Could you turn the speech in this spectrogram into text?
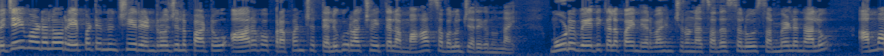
విజయవాడలో రేపటి నుంచి రెండు రోజుల పాటు ఆరవ ప్రపంచ తెలుగు రచయితల మహాసభలు జరగనున్నాయి. మూడు వేదికలపై నిర్వహించనున్న సదస్సులు సమ్మేళనాలు అమ్మ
